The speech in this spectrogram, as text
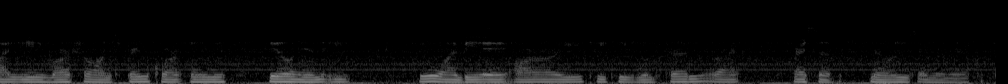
I E Marshall on Supreme Court Amy O N E Y B A R E T T right rights of millions of Americans.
